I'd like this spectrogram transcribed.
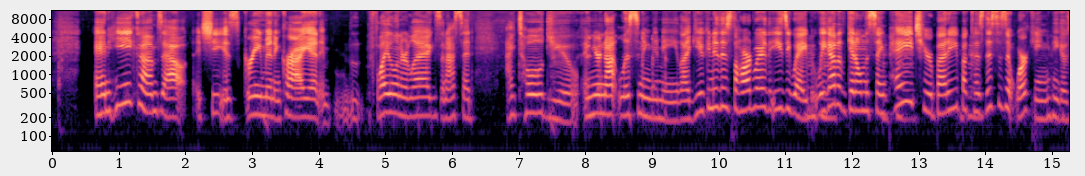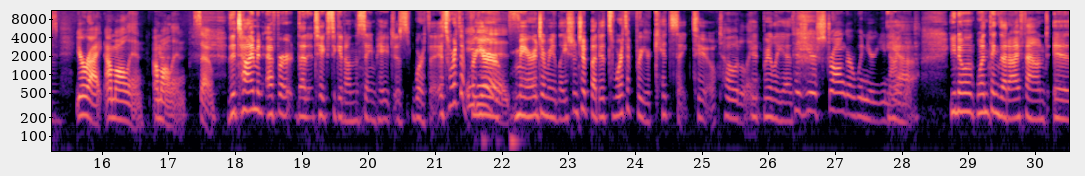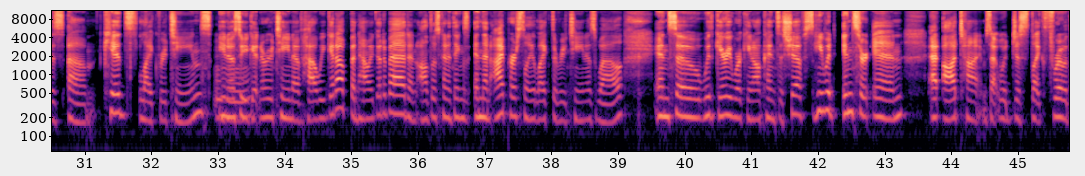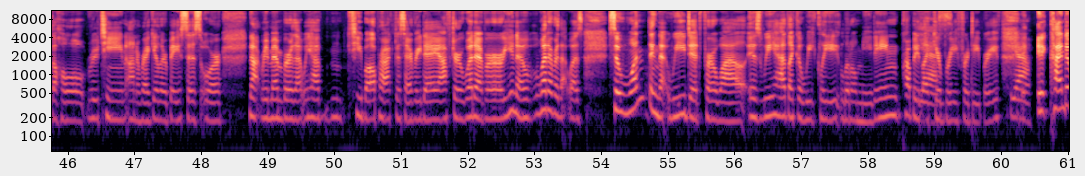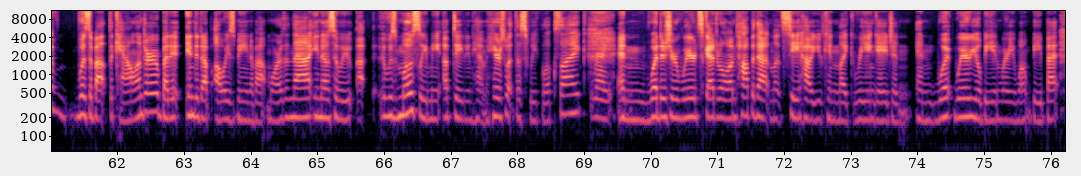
And he comes out and she is screaming and crying and flailing her legs. And I said, I told you, and you're not listening to me. Like, you can do this the hard way or the easy way, but mm-hmm. we got to get on the same mm-hmm. page here, buddy, mm-hmm. because mm-hmm. this isn't working. And he goes, You're right. I'm all in. I'm yeah. all in. So, the time and effort that it takes to get on the same page is worth it. It's worth it for it your is. marriage and relationship, but it's worth it for your kids' sake, too. Totally. It really is. Because you're stronger when you're united. Yeah. You know, one thing that I found is um, kids like routines, you know, so you mm-hmm. get in a routine of how we get up and how we go to bed and all those kind of things things. And then I personally like the routine as well. And so with Gary working all kinds of shifts, he would insert in at odd times that would just like throw the whole routine on a regular basis or not remember that we have t-ball practice every day after whatever, you know, whatever that was. So one thing that we did for a while is we had like a weekly little meeting, probably like your brief or debrief. Yeah. It, it kind of was about the calendar, but it ended up always being about more than that, you know. So we, uh, it was mostly me updating him. Here's what this week looks like, Right. and what is your weird schedule on top of that, and let's see how you can like re-engage and and what where you'll be and where you won't be. But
